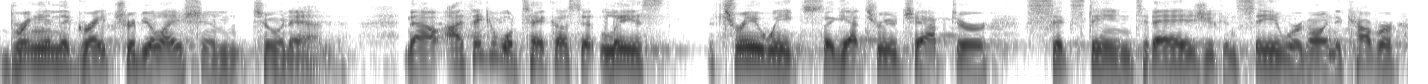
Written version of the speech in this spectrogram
bringing the great tribulation to an end. Now, I think it will take us at least three weeks to get through chapter 16. Today, as you can see, we're going to cover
